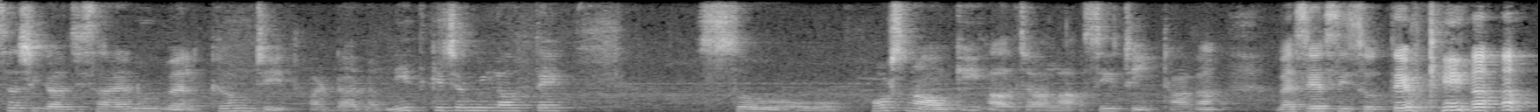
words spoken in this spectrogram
ਸਤਿ ਸ਼੍ਰੀ ਅਕਾਲ ਜੀ ਸਾਰਿਆਂ ਨੂੰ ਵੈਲਕਮ ਜੀ ਤੁਹਾਡਾ ਨਵਨੀਤ ਕਿਚਨ ਮਿਲਾਉ ਤੇ। ਸੋ ਹੋਰ ਸੁਣਾਓ, ਕੀ ਹਾਲ ਚਾਲ ਆ? ਅਸੀਂ ਠੀਕ ਠਾਕ ਆ। ਵੈਸੇ ਅਸੀਂ ਸੁੱਤੇ ਉੱਠੇ ਆ,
